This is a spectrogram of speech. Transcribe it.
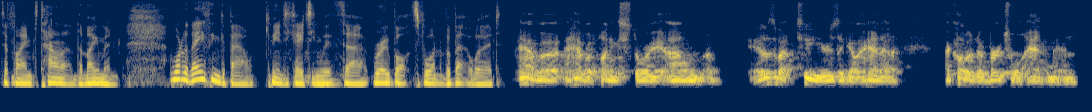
to find talent at the moment. What do they think about communicating with uh, robots, for want of a better word? I have a I have a funny story. Um, it was about two years ago. I had a I called it a virtual admin,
